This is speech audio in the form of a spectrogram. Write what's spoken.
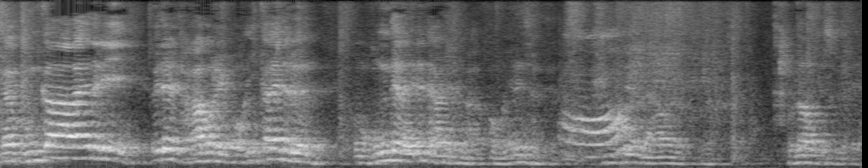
그러니까 문과 애들이 의대를 다 가버리고 이과 애들은 뭐 공대나 이런 데 가는 거야. 뭐 이런 상태. 어. 의대로 나가버렸어요. 고등학교에서 그때.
